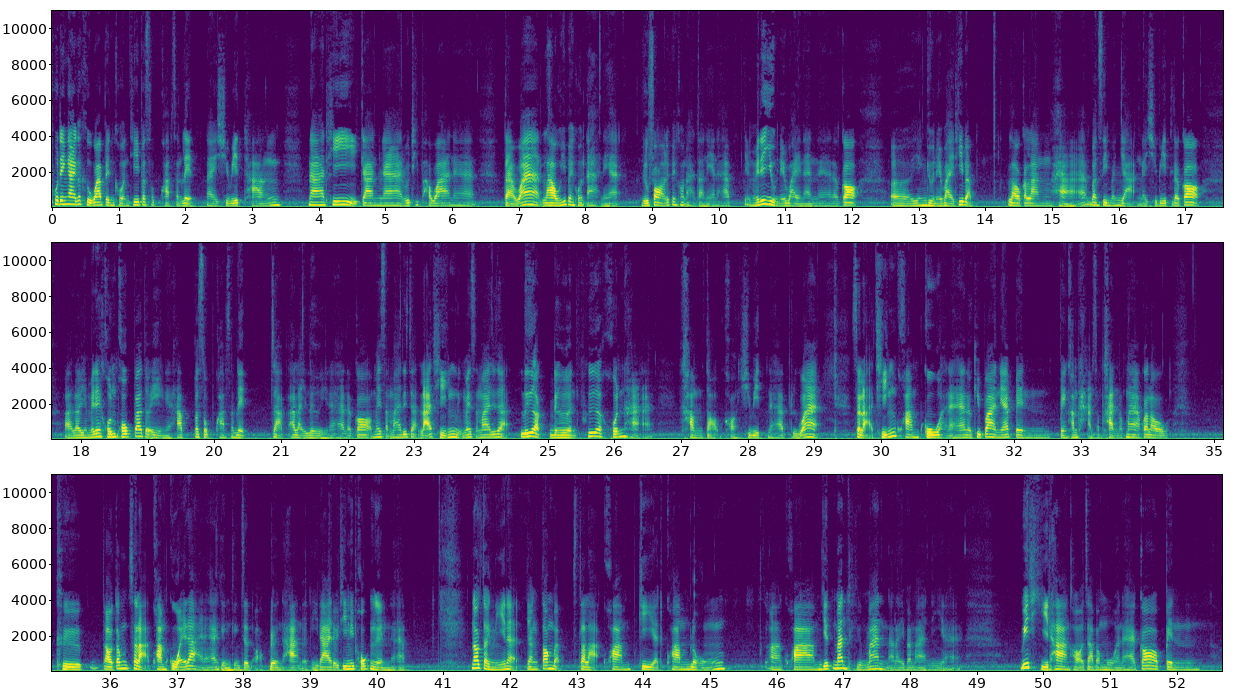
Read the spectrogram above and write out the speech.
พูดได้ง่ายก็คือว่าเป็นคนที่ประสบความสำเร็จในชีวิตทั้งหน้าที่การงานวุฒิภาวะนะฮะแต่ว่าเราที่เป็นคนอ่านเนี่ยหรือฟอร์มที่เป็นคนอ่านตอนนี้นะครับยังไม่ได้อยู่ในวัยนั้นนะแล้วก็ยังอยู่ในวัยที่แบบเรากำลังหาบางสิ่งบางอย่างในชีวิต แล้วก็เเรายังไม่ได้ค้นพบว่าตัวเองเนี่ยครับประสบความสำเร็จจากอะไรเลยนะฮะแล้วก็ไม่สามารถที่จะละทิ้ง หรือไม่สามารถที่จะเลือกเดินเพื่อค้นหาคำตอบของชีวิตนะครับ หรือว่าสละทิ้งความกลัวนะฮะเราคิดว่านี้ยเป็นเป็นคำถามสำคัญมากๆว่าเราคือเราต้องสละความกลัวให้ได้นะฮะถึงถึงจะออกเดินทางแบบนี้ได้โดยที่ไม่พกเงินนะครับ นอกจากนี้เนี่ยยังต้องแบบสละความเกลียดความหลง ความยึดมั่นถือมั่นอะไรประมาณนี้นะฮะวิถีทางของอาจารย์ประมวลนะฮะก็เป็น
